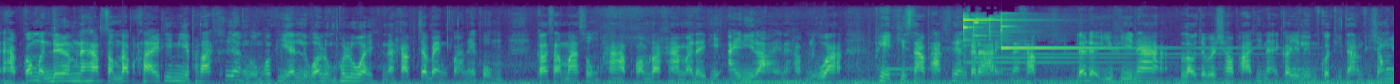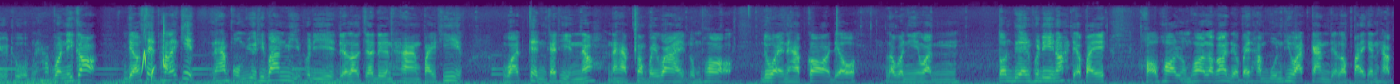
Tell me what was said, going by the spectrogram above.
นะครับก็เหมือนเดิมนะครับสำหรับใครที่มีพระเครื่องหลวงพ่อเพี้ยนหรือว่าหลวงพ่อรวยนะครับจะแบ่งปันให้ผมก็สามารถส่งภาพพร้อมราคามาได้ที่ ID Line นะครับหรือว่าเพจกิษณาพระเครื่องก็ได้นะครับ แล้วเดี๋ยว EP หน้าเราจะไปเช่าพาร์ทที่ไหนก็อย่าลืมกดติดตามที่ช่อง YouTube นะครับ วันนี้ก็เดี๋ยวเสร็จภารกิจนะครับ ผมอยู่ที่บ้านมีพอดี เดี๋ยวเราจะเดินทางไปที่วัดเกินกระถินเนาะนะครับ ต้องไปไหว้หลวงพ่อด้วยนะครับ ก็เดี๋ยวเราวันนี้วันต้นเดือนพอดีเนาะเดี๋ยวไปขอพรหลวงพ่อแล้วก็เดี๋ยวไปทำบุญที่วัดกันเดี๋ยวเราไปกันครับ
